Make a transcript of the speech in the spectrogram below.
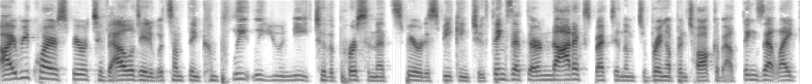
I require spirit to validate it with something completely unique to the person that spirit is speaking to, things that they're not expecting them to bring up and talk about, things that like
